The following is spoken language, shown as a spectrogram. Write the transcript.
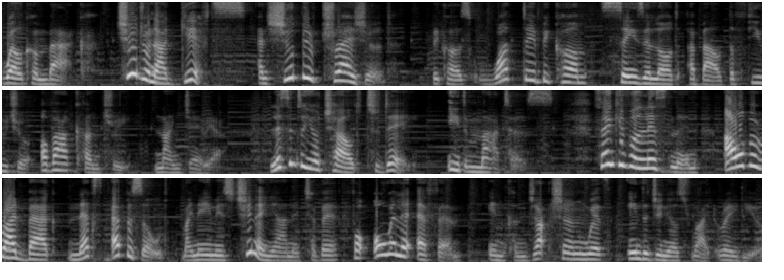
Welcome back. Children are gifts and should be treasured because what they become says a lot about the future of our country, Nigeria. Listen to your child today. It matters. Thank you for listening. I will be right back next episode. My name is Chineyane Chebe for Owelle FM in conjunction with Indigenous Right Radio.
